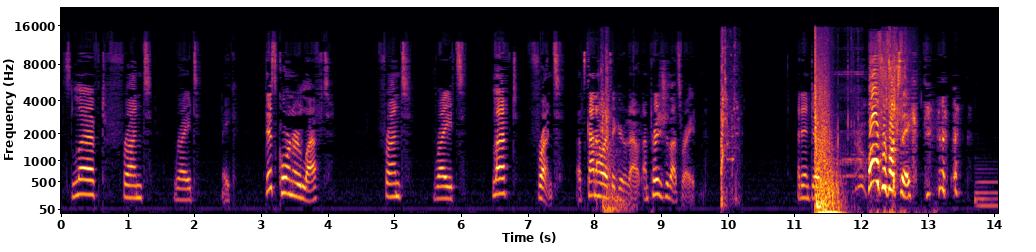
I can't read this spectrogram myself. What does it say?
it's left, front, right, make this corner left, front, right, left, front. That's kind of how I figured it out. I'm pretty sure that's right. I didn't do it. Oh, for fuck's sake! I'm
